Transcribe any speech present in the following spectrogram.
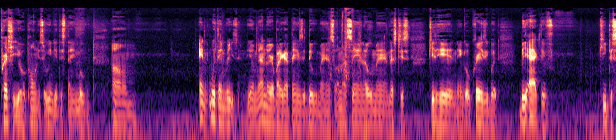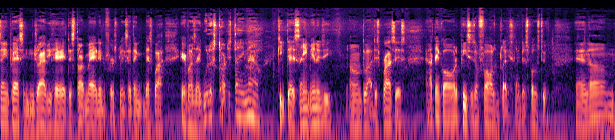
pressure your opponent so we can get this thing moving. Um, and within reason. You know what I mean? I know everybody got things to do, man. So I'm not saying, oh man, let's just get here and, and go crazy, but be active. Keep the same passion and drive you had to start mad in the first place. I think that's why everybody's like, well, let's start this thing now. Keep that same energy um, throughout this process, and I think all the pieces will fall in place like they're supposed to. And um,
